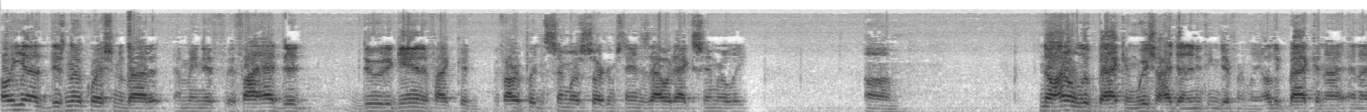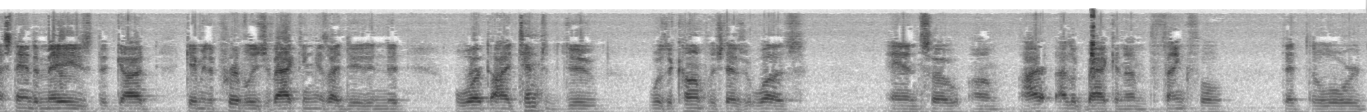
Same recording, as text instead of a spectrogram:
Oh yeah, there's no question about it. I mean, if if I had to do it again, if I could, if I were put in similar circumstances, I would act similarly. Um, no, I don't look back and wish I had done anything differently. I look back and I and I stand amazed that God gave me the privilege of acting as I did, and that what I attempted to do was accomplished as it was. And so um, I, I look back and I'm thankful that the Lord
